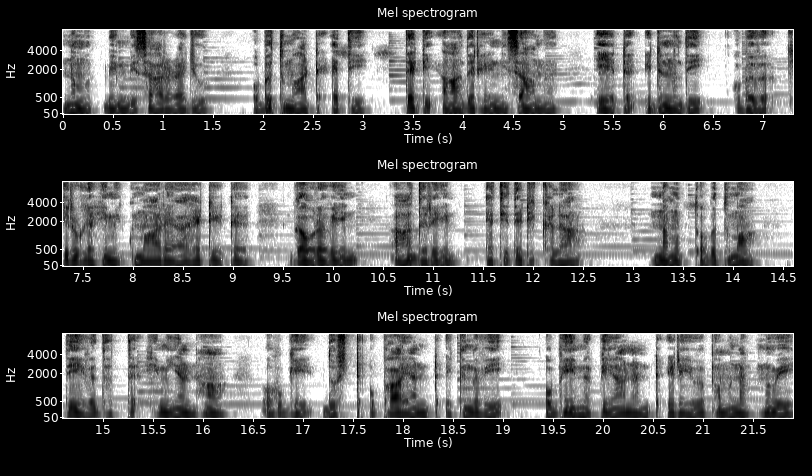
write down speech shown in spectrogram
නමුත් බිම්බිසාර රජු ඔබතුමාට ඇති දැඩි ආදරය නිසාම එයට ඉඩ නොදී ඔබව කිරුළ හිමි කුමාරයා හැටියට ගෞරවයෙන් ආදරයෙන් ඇති දෙඩි කළා. නමුත් ඔබතුමා දේවදත්ත හිමියන් හා ඔහුගේ දුෂ්ට උපායන්ට එකඟ වී ඔබේම පියාණන්ට එරෙහිව පමණක් නොවේ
